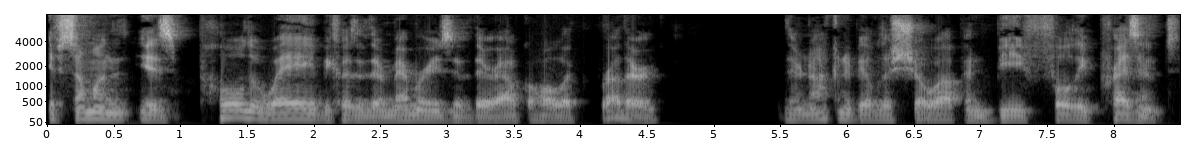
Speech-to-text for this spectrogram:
if someone is pulled away because of their memories of their alcoholic brother they're not going to be able to show up and be fully present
